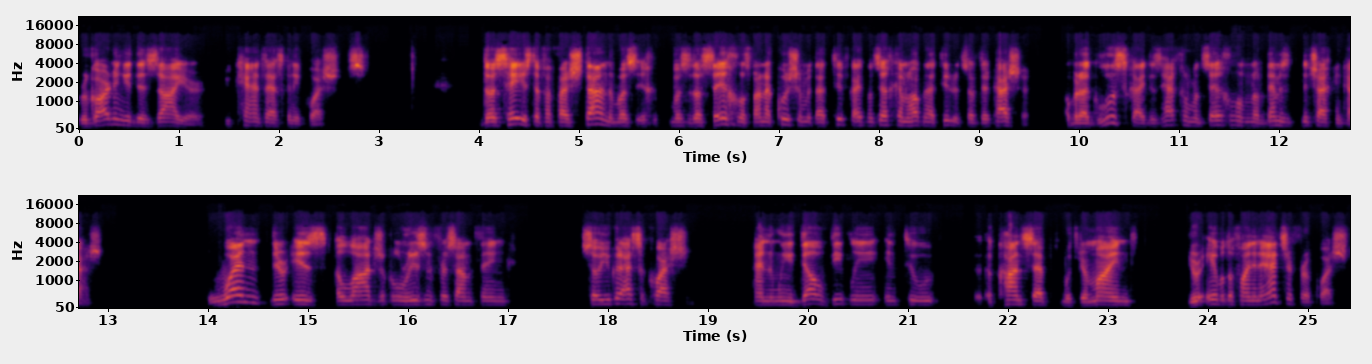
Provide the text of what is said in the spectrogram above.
regarding a desire, you can't ask any questions. Das heißt, if I verstand, was ich, was das Seichel von einer Kusche mit der Tiefkeit von sich kann haben, der Tirutz auf der Kasche. Aber der Gluskeit ist Hechen von Seichel und of them is nicht Scheich Kasche. When there is a logical reason for something, so you could ask a question. And when you delve deeply into a concept with your mind, you're able to find an answer for a question.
